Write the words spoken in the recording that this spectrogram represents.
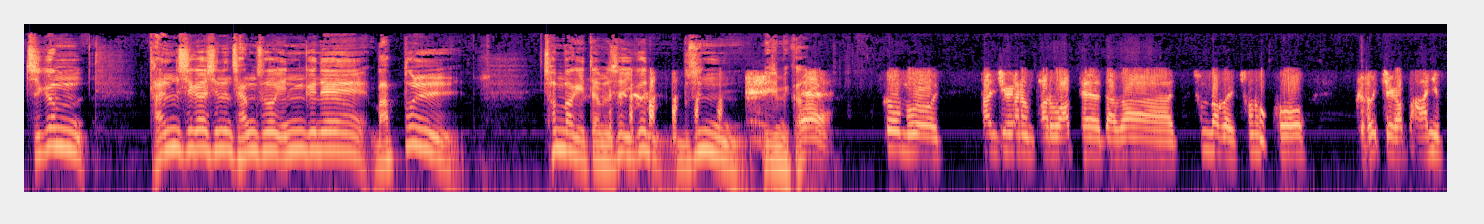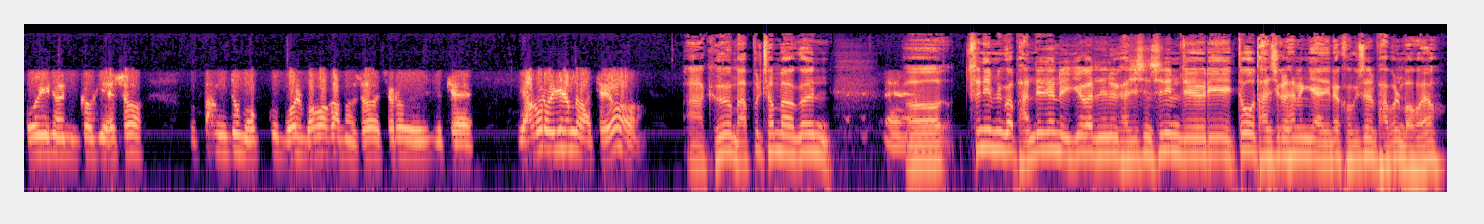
지금 단식하시는 장소 인근에 맞불 천막이 있다면서 이건 무슨 일입니까? 네. 그뭐 단시간은 바로 앞에다가 천막을 쳐놓고 그 제가 많이 보이는 거기에서 빵도 먹고 뭘 먹어가면서 저를 이렇게 약을 올리는 것 같아요. 아, 그 맞불 천막은 네. 어, 스님과 반대되는 의견을 가지신 스님들이 또 단식을 하는 게 아니라 거기서는 밥을 먹어요.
